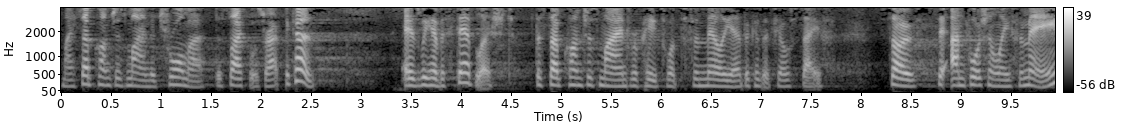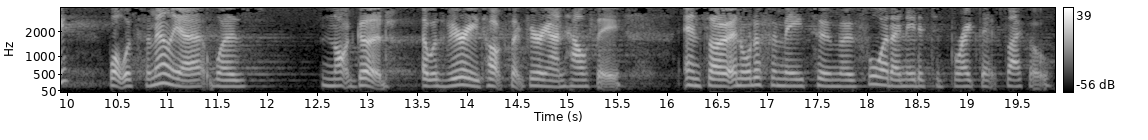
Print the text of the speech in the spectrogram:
my subconscious mind, the trauma, the cycles, right? Because as we have established, the subconscious mind repeats what's familiar because it feels safe. So unfortunately for me, what was familiar was not good it was very toxic, very unhealthy. And so in order for me to move forward, I needed to break that cycle.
